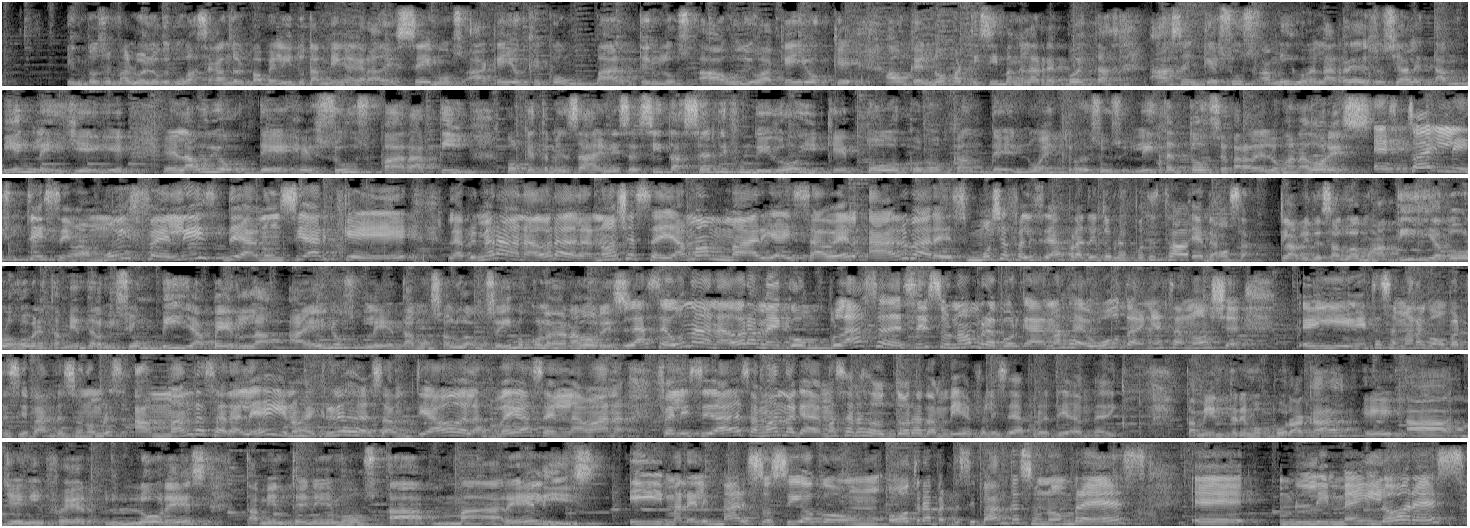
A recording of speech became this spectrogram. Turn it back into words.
Entonces, Manuel, lo que tú vas sacando el papelito, también agradecemos a aquellos que comparten los audios, aquellos que, aunque no participan en las respuestas, hacen que sus amigos en las redes sociales también les llegue el audio de Jesús para ti, porque este mensaje necesita ser difundido y que todos conozcan de nuestro Jesús. ¿Lista entonces para leer los ganadores? Estoy listísima, muy feliz de anunciar que la primera ganadora de la noche se llama María Isabel Álvarez. Muchas felicidades para ti, tu respuesta estaba hermosa. Claro, y te saludamos a ti y a todos los jóvenes también de la misión Villa Perla. A ellos les estamos saludando. Seguimos con los ganadores. La segunda ganadora me complace decir su nombre porque además debuta en esta noche en esta semana como participante. Su nombre es Amanda Saralegui y nos escribe desde Santiago de Las Vegas en La Habana. Felicidades Amanda, que además eres doctora también. Felicidades por el Día del Médico. También tenemos por acá eh, a Jennifer Lores. También tenemos a Marelis. Y Marelis Marzo, sigo con otra participante. Su nombre es eh, Limey Lores.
